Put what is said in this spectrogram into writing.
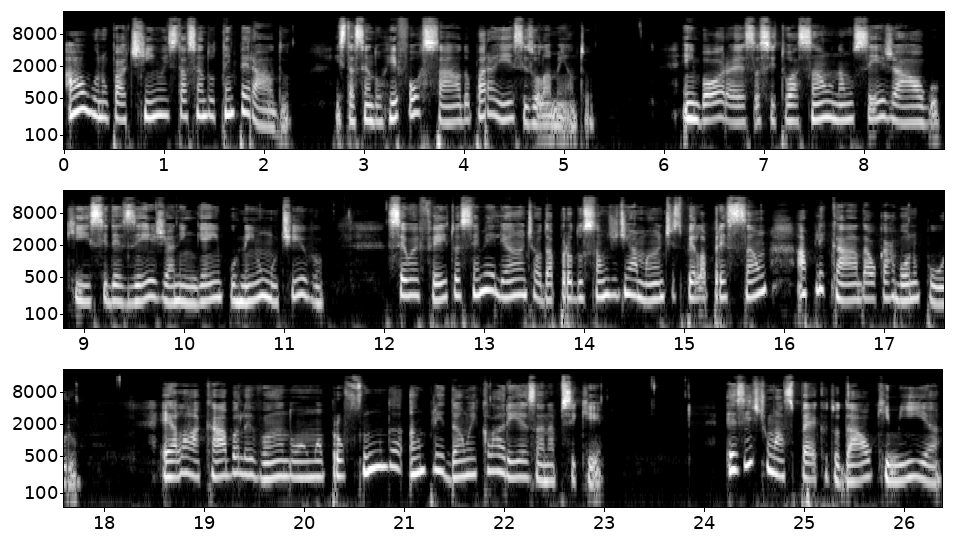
Algo no patinho está sendo temperado, está sendo reforçado para esse isolamento. Embora essa situação não seja algo que se deseje a ninguém por nenhum motivo, seu efeito é semelhante ao da produção de diamantes pela pressão aplicada ao carbono puro. Ela acaba levando a uma profunda amplidão e clareza na psique. Existe um aspecto da alquimia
